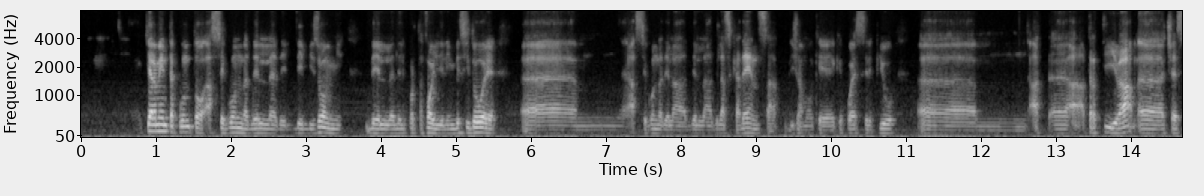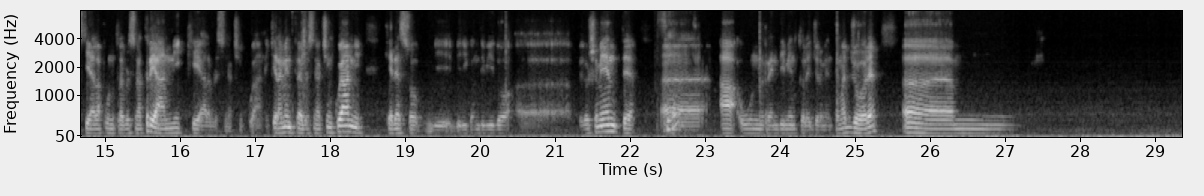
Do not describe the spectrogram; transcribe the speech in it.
chiaramente appunto a seconda del, del, dei bisogni del, del portafoglio dell'investitore, ehm, a seconda della, della, della, scadenza, diciamo che, che può essere più ehm, attrattiva, eh, c'è sia appunto la versione a tre anni che la versione a cinque anni. Chiaramente la versione a cinque anni, che adesso vi, vi ricondivido eh, velocemente, sì. eh, ha un rendimento leggermente maggiore. Ehm,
